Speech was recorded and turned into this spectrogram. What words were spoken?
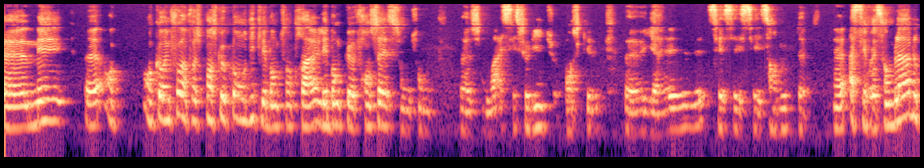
euh, mais en, encore une fois, je pense que quand on dit que les banques centrales, les banques françaises sont, sont assez solides. Je pense que euh, c'est sans doute euh, assez vraisemblable.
